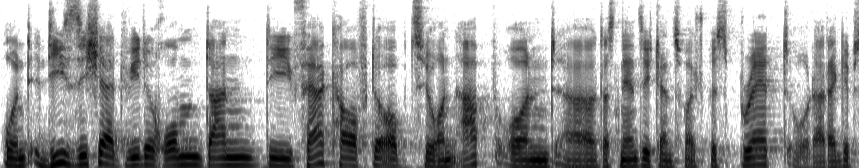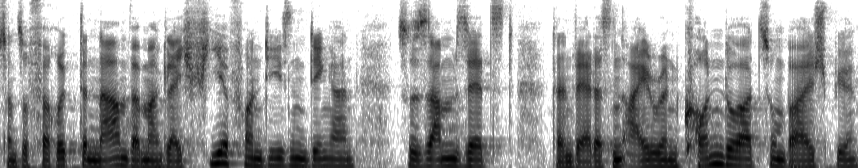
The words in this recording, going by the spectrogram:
Und die sichert wiederum dann die verkaufte Option ab und äh, das nennt sich dann zum Beispiel Spread oder da gibt es dann so verrückte Namen, wenn man gleich vier von diesen Dingern zusammensetzt, dann wäre das ein Iron Condor zum Beispiel.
